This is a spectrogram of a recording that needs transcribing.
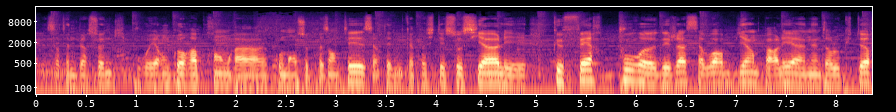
Il y a certaines personnes qui pourraient encore apprendre à comment se présenter, certaines capacités sociales et que faire pour euh, déjà savoir bien parler à un interlocuteur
